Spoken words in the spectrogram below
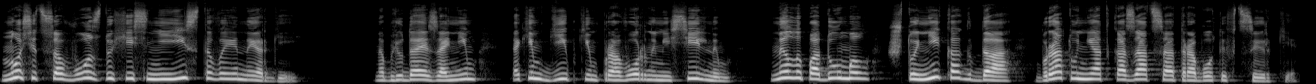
носится в воздухе с неистовой энергией. Наблюдая за ним, таким гибким, проворным и сильным, Нелла подумал, что никогда брату не отказаться от работы в цирке.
